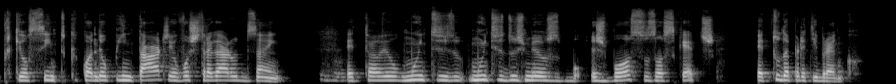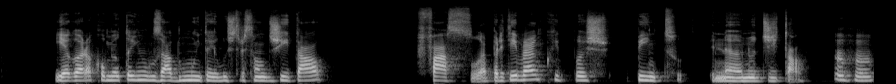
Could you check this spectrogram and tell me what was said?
porque eu sinto que quando eu pintar eu vou estragar o desenho. Uhum. Então eu muitos muitos dos meus esboços ou sketches é tudo a preto e branco. E agora como eu tenho usado muito a ilustração digital, faço a preto e branco e depois pinto no, no digital. Uhum.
